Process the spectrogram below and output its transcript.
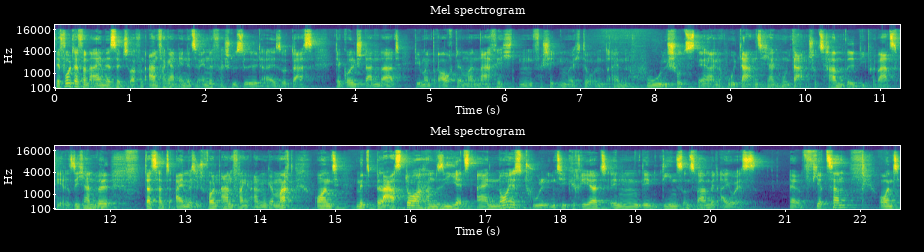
Der Vorteil von iMessage war von Anfang an Ende zu Ende verschlüsselt, also das der Goldstandard, den man braucht, wenn man Nachrichten verschicken möchte und einen hohen Schutz, der eine hohe Datensicherheit, einen hohen Datenschutz haben will, die Privatsphäre sichern will. Das hat iMessage von Anfang an gemacht und mit Blastdoor haben sie jetzt ein neues Tool integriert in den Dienst und zwar mit iOS 14 äh, und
